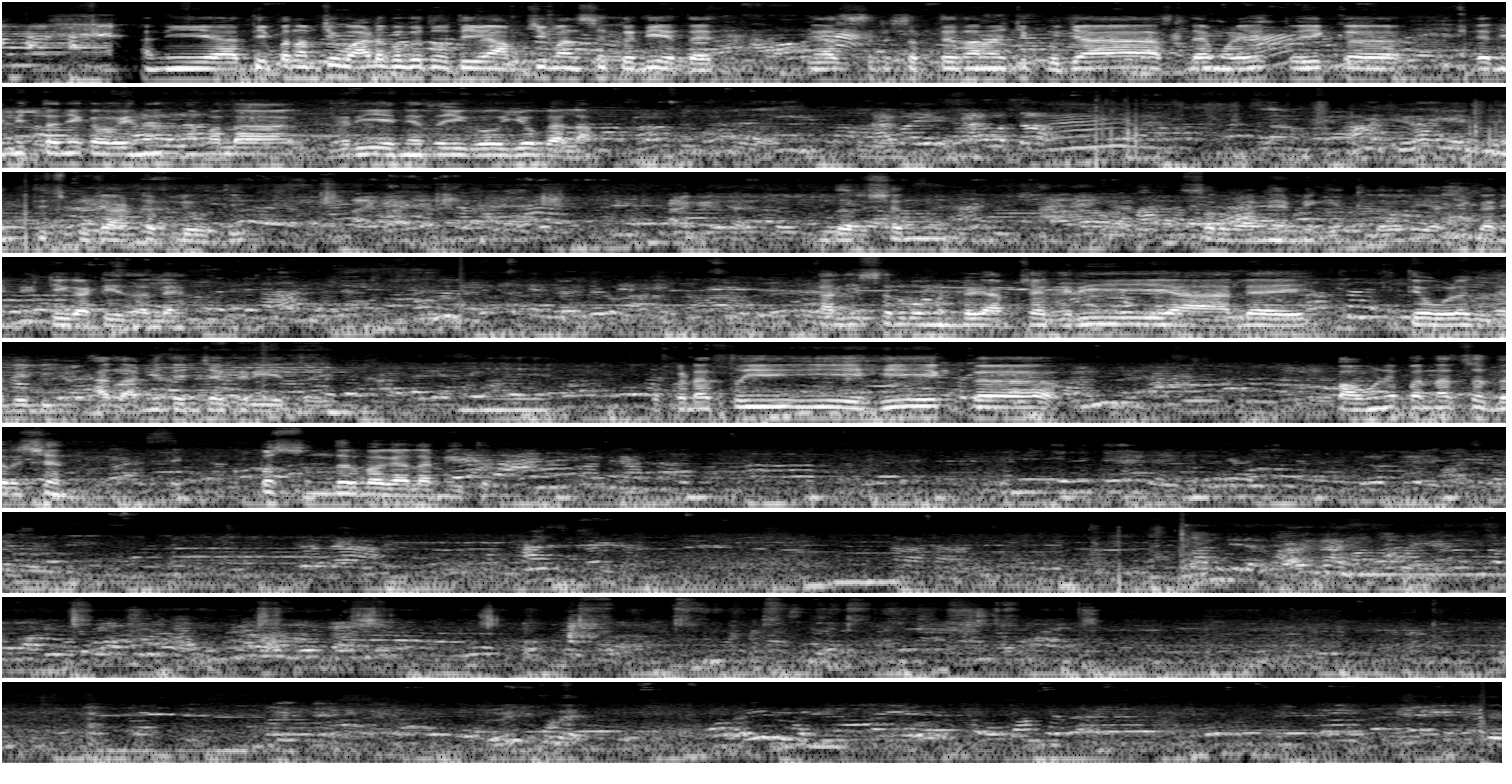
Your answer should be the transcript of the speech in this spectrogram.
आणि ते पण आमची वाट बघत होती. आमची माणसं कधी येत आहेत? आज श्री सत्यनारायणाची पूजा असल्यामुळे तो एक त्या निमित्ताने का होईना आम्हाला घरी येण्याचा योग योग आला. तीच पूजा आटपली होती. दर्शन सर्वांनी आम्ही घेतलं. या ठिकाणी भेटीगाठी झाल्या. काल ही सर्व मंडळी आमच्या घरी आल्या आहे. तिथे ओळख झालेली. आज आम्ही त्यांच्या घरी येतोय. आणि हे एक पाहुणेपणाचं दर्शन. खूपच सुंदर बघायला मिळतं. का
